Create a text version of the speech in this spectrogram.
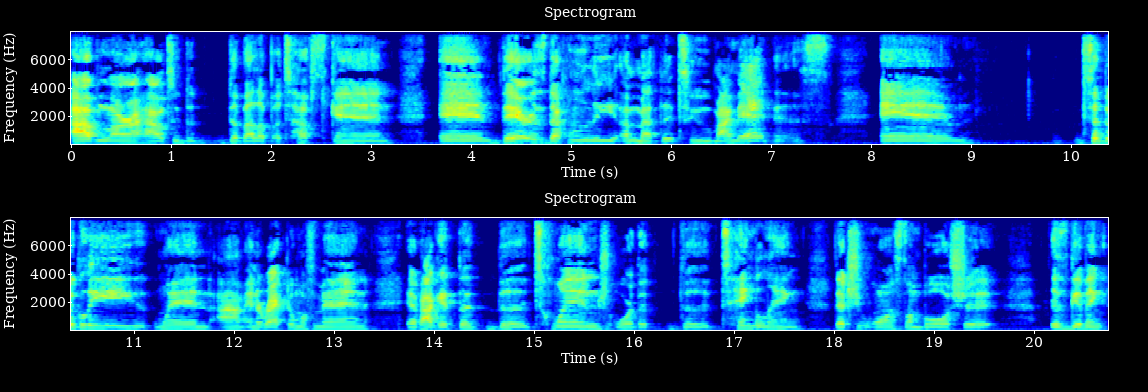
I've learned how to de- develop a tough skin, and there is definitely a method to my madness. And typically, when I'm interacting with men, if I get the the twinge or the the tingling that you on some bullshit, is giving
